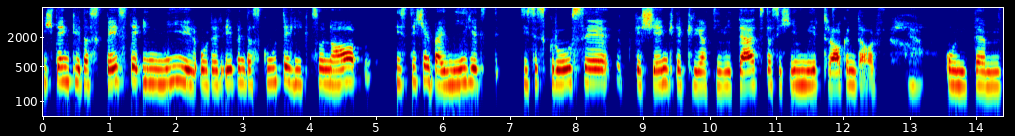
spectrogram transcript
ich denke, das Beste in mir oder eben das Gute liegt so nah, ist sicher bei mir jetzt dieses große Geschenk der Kreativität, das ich in mir tragen darf. Ja. Und ähm,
